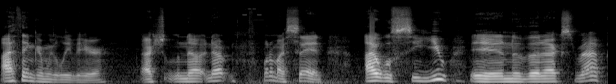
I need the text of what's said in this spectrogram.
I think I'm gonna leave it here. Actually, no, no. What am I saying? I will see you in the next map.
